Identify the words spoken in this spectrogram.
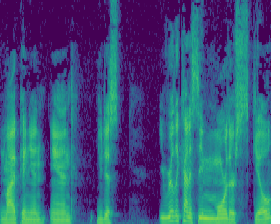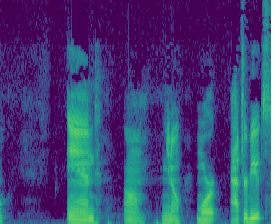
in my opinion, and you just you really kind of see more their skill and um, you know more attributes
